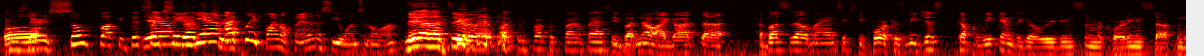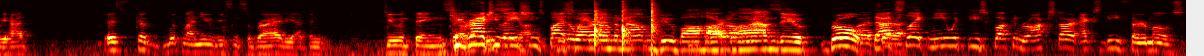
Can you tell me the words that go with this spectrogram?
Because Well- they're so fucking. That's Yeah, like saying, that's yeah, true. I play Final Fantasy once in a while. Yeah, that too. Uh, fucking fuck with Final Fantasy. But no, I got uh, I busted out my N64 because we just a couple weekends ago we were doing some recording and stuff, and we had it's because with my new recent sobriety, I've been doing things. Congratulations, by the way, Hard on the Mountain Dew ball. hard on the Mountain Dew, bro. But, that's uh, like me with these fucking Rockstar XD thermos.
